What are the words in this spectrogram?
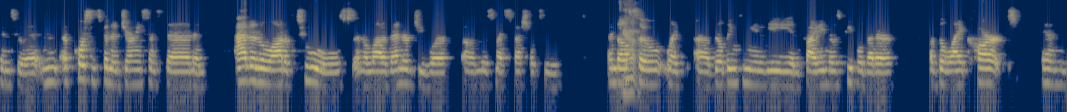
into it. And of course, it's been a journey since then, and added a lot of tools and a lot of energy work um, is my specialty, and yeah also like uh, building community and finding those people that are of the like heart and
